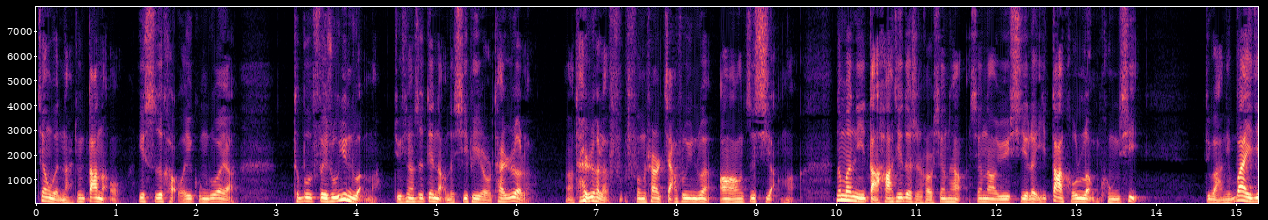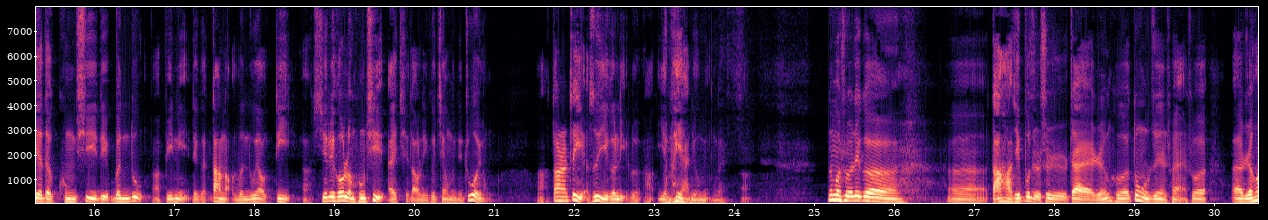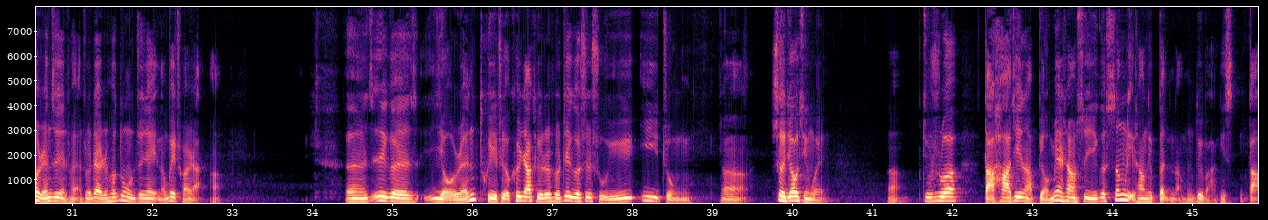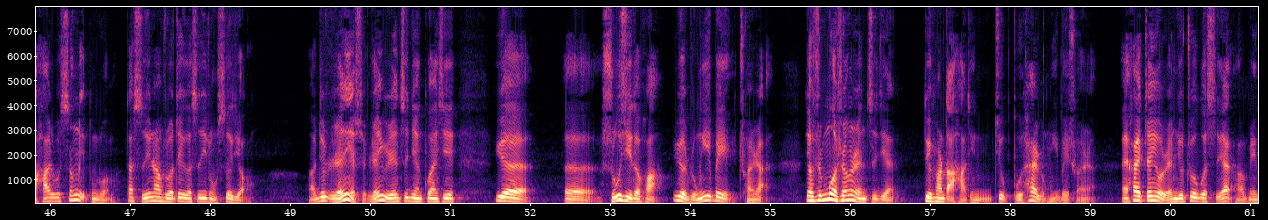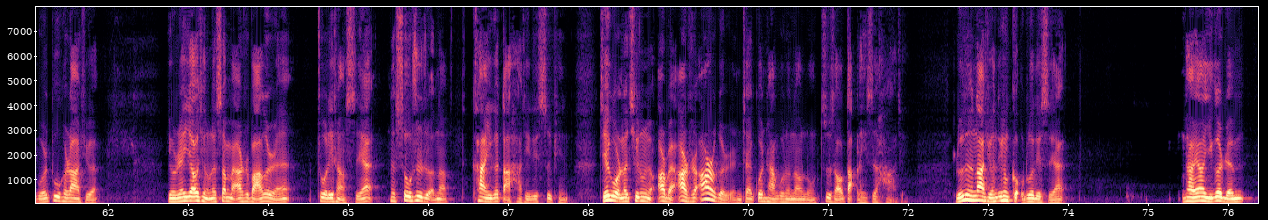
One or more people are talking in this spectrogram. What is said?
降温呐，就大脑一思考啊，一工作呀，它不飞速运转嘛，就像是电脑的 CPU 太热了啊，太热了，风风扇加速运转，昂昂直响啊。那么你打哈欠的时候，相当相当于吸了一大口冷空气，对吧？你外界的空气的温度啊，比你这个大脑的温度要低啊，吸了一口冷空气，哎，起到了一个降温的作用啊。当然这也是一个理论啊，也没研究明白啊。那么说这个呃，打哈欠不只是在人和动物之间传染，说呃人和人之间传染，说在人和动物之间也能被传染啊。嗯，这个有人推测，科学家推测说这个是属于一种啊。社交行为，啊，就是说打哈欠啊，表面上是一个生理上的本能，对吧？你打哈欠不生理动作嘛？但实际上说这个是一种社交，啊，就是人也是人与人之间关系越呃熟悉的话，越容易被传染。要是陌生人之间，对方打哈欠，就不太容易被传染。哎，还真有人就做过实验啊，美国杜克大学有人邀请了三百二十八个人做了一场实验，那受试者呢？看一个打哈欠的视频，结果呢，其中有二百二十二个人在观察过程当中至少打了一次哈欠。伦敦大学用狗做的实验，他让一个人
